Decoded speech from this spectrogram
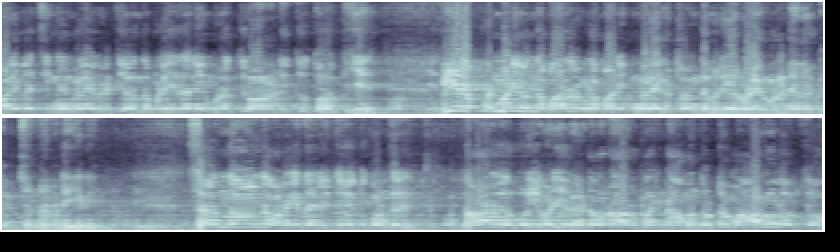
வாலிப சிங்கங்களை விரட்டி வந்த பலிதனை முரத்தினால் அடித்து துரத்திய வீர பெண்மணி வந்த மாதவர்கள மாணிக்கங்களை கற்றந்த பெரியவர்களை உங்கள் அனைவருக்கும் சென்று நடிகிறேன் சிறந்தாழ்ந்த வணக்கத்தை தெரிவித்துக் கொண்டு நாரத குறிபடி வேணும்னா ஒரு மாதிரி நாம தொட்டோம். ஆளுநர் சோ.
